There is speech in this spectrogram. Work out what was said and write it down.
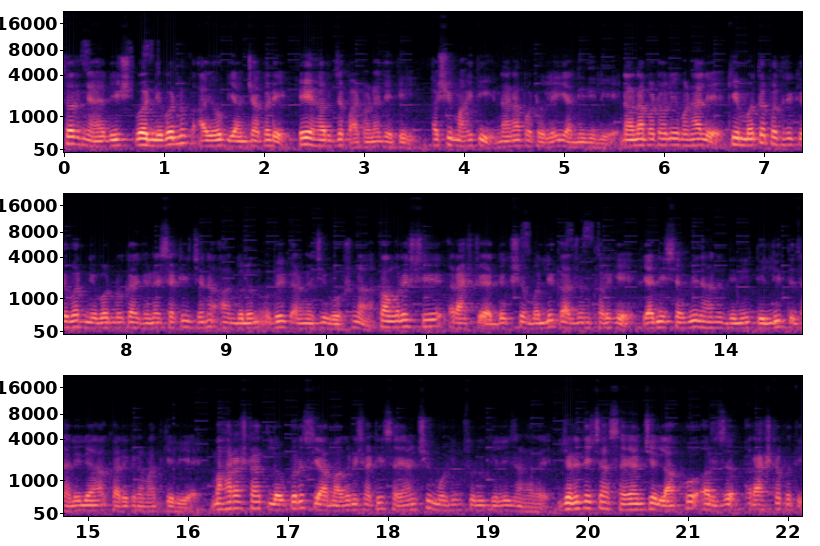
सरन्यायाधीश व निवडणूक आयोग यांच्याकडे हे अर्ज पाठवण्यात येतील अशी माहिती नाना पटोले यांनी दिली आहे. नाना पटोले म्हणाले की मतपत्रिकेवर निवडणुका घेण्यास घेण्यासाठी जन आंदोलन उभे करण्याची घोषणा काँग्रेसचे राष्ट्रीय अध्यक्ष मल्लिकार्जुन खरगे यांनी संविधान दिनी दिल्लीत झालेल्या कार्यक्रमात केली आहे. महाराष्ट्रात लवकरच या मागणीसाठी सह्यांची मोहीम सुरू केली जाणार आहे. जनतेच्या सह्यांचे लाखो अर्ज राष्ट्रपती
